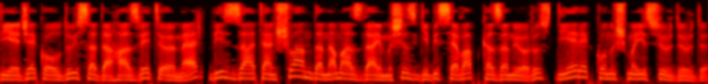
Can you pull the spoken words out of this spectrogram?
diyecek olduysa da Hazreti Ömer, biz zaten şu anda namazdaymışız gibi sevap kazanıyoruz, diyerek konuşmayı sürdürdü.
